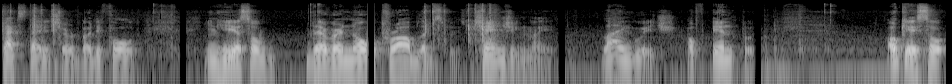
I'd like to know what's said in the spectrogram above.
text editor by default in here. So there were no problems with changing my language of input. Okay, so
